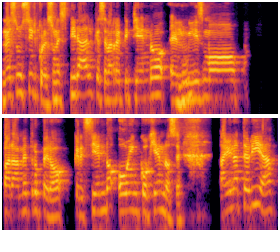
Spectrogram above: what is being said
no es un círculo, es una espiral que se va repitiendo el mismo parámetro, pero creciendo o encogiéndose. Hay una teoría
